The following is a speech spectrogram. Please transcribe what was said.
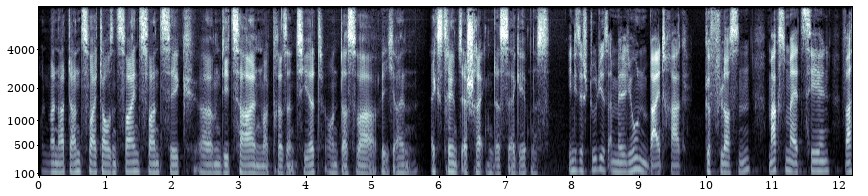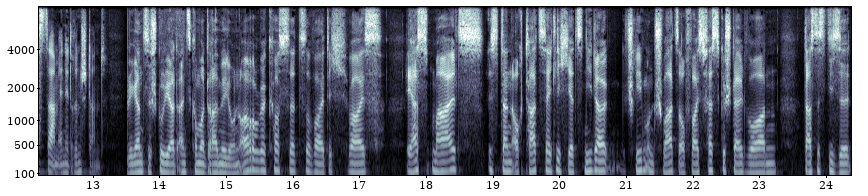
Und man hat dann 2022 ähm, die Zahlen mal präsentiert und das war wirklich ein extrem erschreckendes Ergebnis. In diese Studie ist ein Millionenbeitrag geflossen. Magst du mal erzählen, was da am Ende drin stand? Die ganze Studie hat 1,3 Millionen Euro gekostet, soweit ich weiß. Erstmals ist dann auch tatsächlich jetzt niedergeschrieben und schwarz auf weiß festgestellt worden, dass es diese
